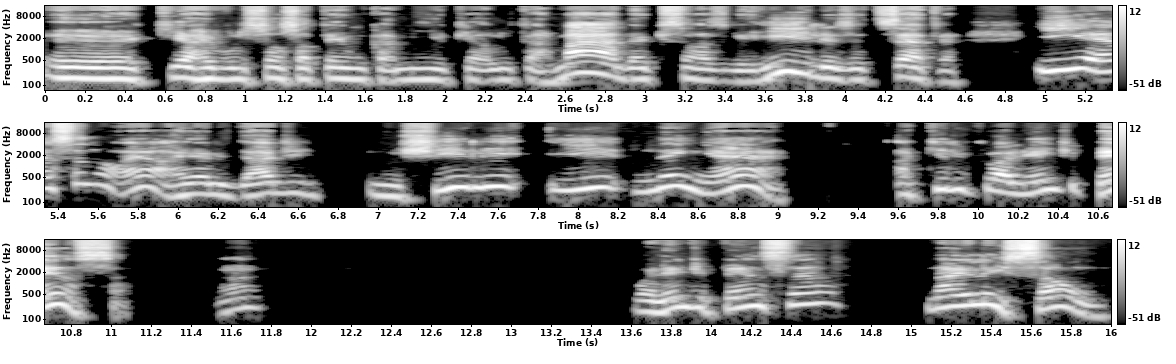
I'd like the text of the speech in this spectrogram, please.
é, que a revolução só tem um caminho, que é a luta armada, que são as guerrilhas, etc. E essa não é a realidade no Chile e nem é aquilo que o Allende pensa. Né? O Allende pensa na eleição,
